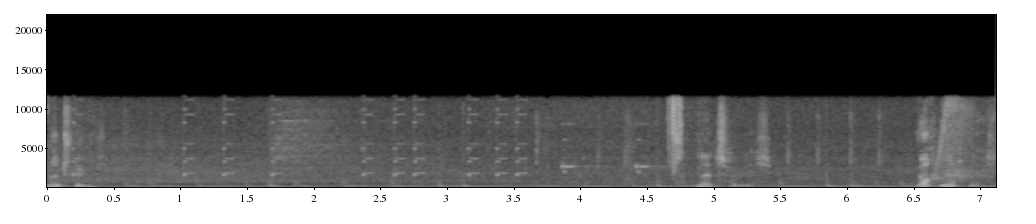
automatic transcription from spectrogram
natürlich. Natürlich. Warum noch nicht?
